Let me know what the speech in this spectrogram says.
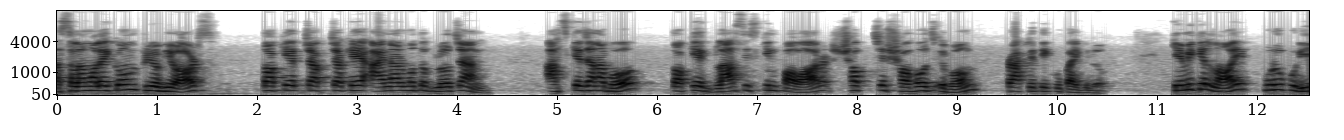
আসসালামু আলাইকুম, প্রিয় ভিউয়ার্স। ত্বকের চকচকে আয়নার মতো গ্লো চান। আজকে জানাব ত্বকে গ্লাস স্কিন পাওয়ার সবচেয়ে সহজ এবং প্রাকৃতিক উপায়গুলো। কেমিক্যাল নয়, পুরোপুরি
